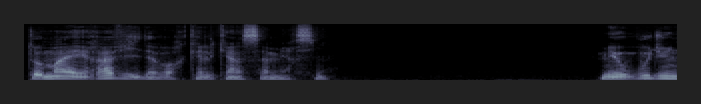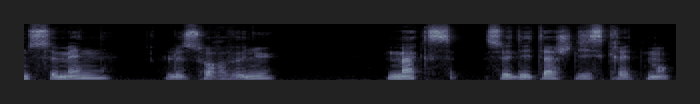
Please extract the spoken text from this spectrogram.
Thomas est ravi d'avoir quelqu'un à sa merci. Mais au bout d'une semaine, le soir venu, Max se détache discrètement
